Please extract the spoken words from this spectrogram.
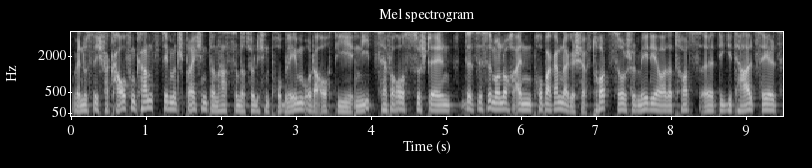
Wenn du es nicht verkaufen kannst, dementsprechend, dann hast du natürlich ein Problem oder auch die Needs herauszustellen. Das ist immer noch ein Propagandageschäft. Trotz Social Media oder trotz äh, Digital Sales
